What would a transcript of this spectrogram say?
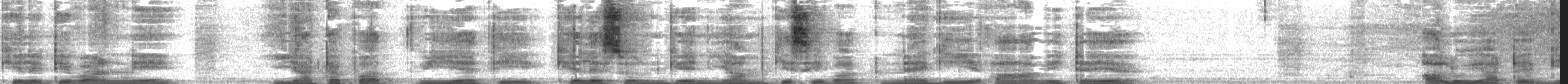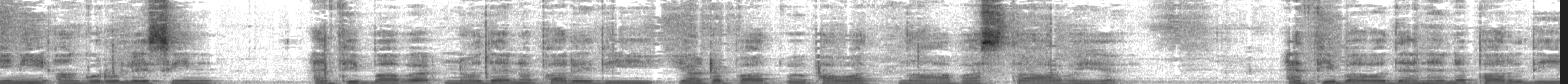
කිලිටි වන්නේ යටපත් වී ඇති කෙලෙසුන්ගෙන් යම් කිසිවක් නැගී ආ විටය. අලු යට ගිනි අඟුරු ලෙසින් ඇති බව නොදැන පරිදි යටපත්ව පවත්නා අවස්ථාවය ඇති බව දැනෙන පරිදි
